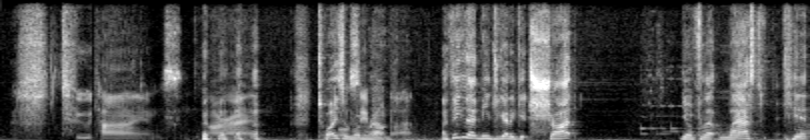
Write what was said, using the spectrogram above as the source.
Two times. All right. twice We'll in one round. I think that means you got to get shot, you know, for that last hit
